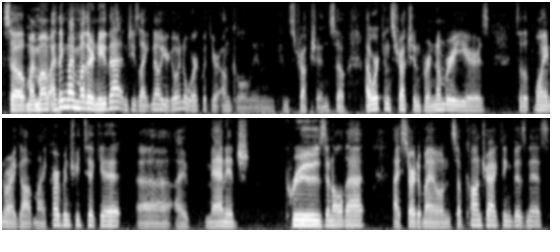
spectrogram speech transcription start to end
So my mom, I think my mother knew that, and she's like, "No, you're going to work with your uncle in construction." So I worked construction for a number of years to the point where I got my carpentry ticket. Uh, I managed crews and all that. I started my own subcontracting business,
